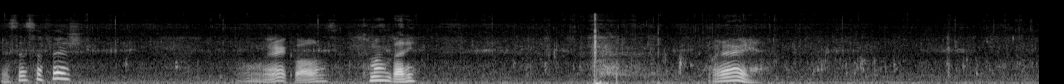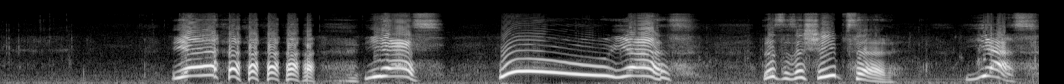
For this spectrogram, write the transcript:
Is this a fish? Oh, there it goes. Come on, buddy. Where are you? Yeah! yes! Woo! Yes! This is a sheep's head. Yes!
